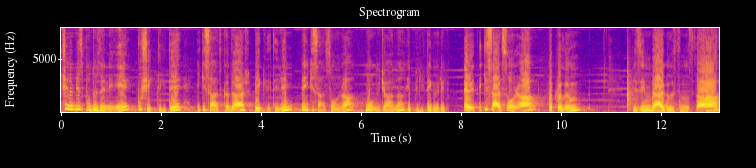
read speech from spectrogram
Şimdi biz bu düzeneyi bu şekilde 2 saat kadar bekletelim ve 2 saat sonra ne olacağını hep birlikte görelim. Evet 2 saat sonra bakalım bizim berglasımızda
